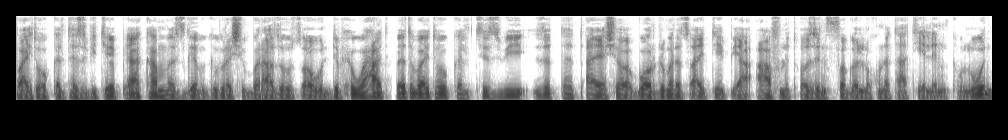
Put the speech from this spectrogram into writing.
ባይቶ ወከልቲ ህዝቢ ኢትዮጵያ ካብ መዝገብ ግብረ ሽበራ ዘውፀኦ ውድብ ህወሓት በቲ ባይቶ ወከልቲ ህዝቢ ዝተጣየሸ ቦርድ መረፃ ኢትዮጵያ ኣፍልጦ ዝንፈገሉ ኩነታት የለን ክብሉ እውን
